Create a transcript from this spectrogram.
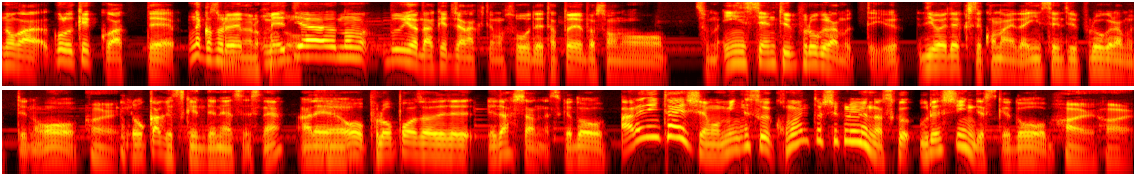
のが、これ結構あって、なんかそれ、メディアの分野だけじゃなくてもそうで、例えばその、そのインセンティブプログラムっていう、DYDX でこの間インセンティブプログラムっていうのを、はい。6ヶ月限定のやつですね。あれをプロポーザルで出したんですけど、あれに対してもみんなすごいコメントしてくれるのはすごい嬉しいんですけど、はいはい。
